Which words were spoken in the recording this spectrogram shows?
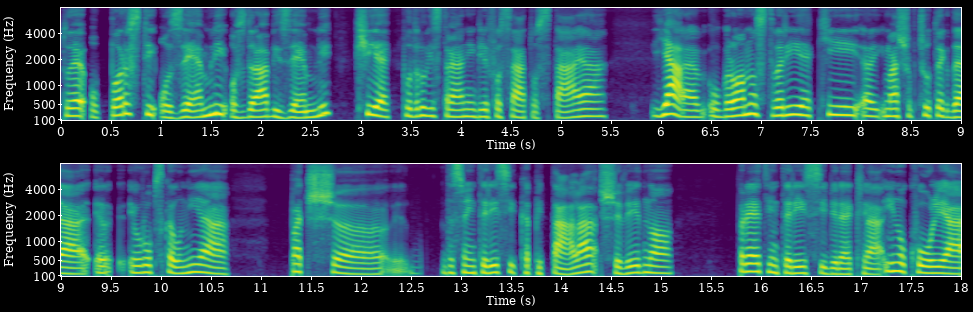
To je o prsti, o zemlji, o zdravi zemlji, ki je po drugi strani glifosat ostaja. Ja, ogromno stvari je, ki uh, imaš občutek, da Evropska unija pač. Uh, da so interesi kapitala še vedno pred interesi, bi rekla, in okolja,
